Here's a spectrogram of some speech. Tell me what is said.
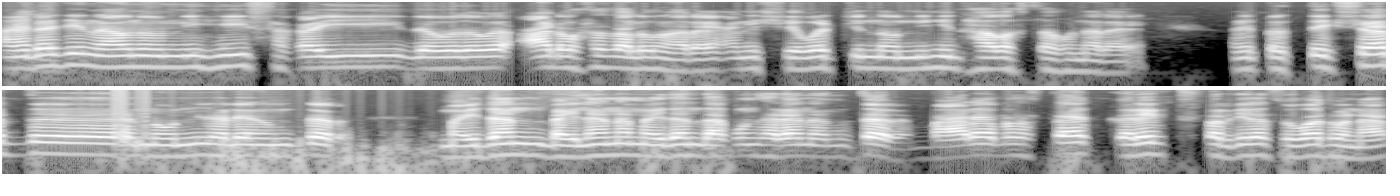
आयराची नाव नोंदणी ही सकाळी जवळजवळ आठ वाजता चालू होणार आहे आणि शेवटची नोंदणी ही दहा वाजता होणार आहे. आणि प्रत्यक्षात नोंदणी झाल्यानंतर मैदान बैलांना मैदान दाखवून झाल्यानंतर बारा वाजता करेक्ट स्पर्धेला सुरुवात होणार.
